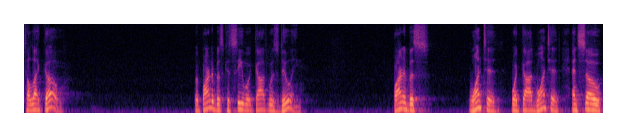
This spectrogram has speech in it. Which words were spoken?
to let go. But Barnabas could see what God was doing. Barnabas wanted what God wanted. And so,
